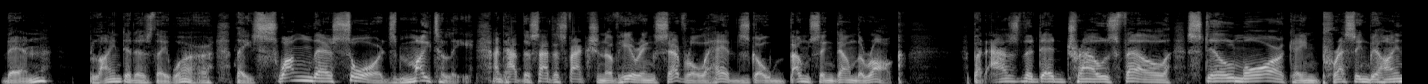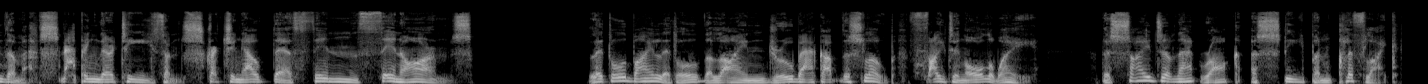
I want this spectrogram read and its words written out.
Then, blinded as they were, they swung their swords mightily and had the satisfaction of hearing several heads go bouncing down the rock. But as the dead trows fell, still more came pressing behind them, snapping their teeth and stretching out their thin, thin arms. Little by little, the line drew back up the slope, fighting all the way. The sides of that rock are steep and cliff-like,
